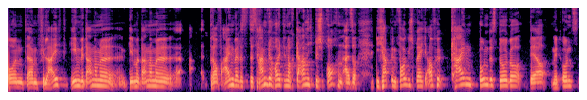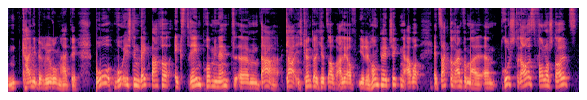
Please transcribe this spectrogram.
Und ähm, vielleicht gehen wir dann nochmal, gehen wir dann nochmal äh, drauf ein, weil das, das haben wir heute noch gar nicht besprochen. Also ich habe im Vorgespräch aufgehört, kein Bundesbürger, der mit uns keine Berührung hatte. Wo, wo ist denn Wegbacher extrem prominent ähm, da? Klar, ich könnte euch jetzt auch alle auf ihre Homepage schicken, aber jetzt sagt doch einfach mal, ähm, Brust raus, voller Stolz.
